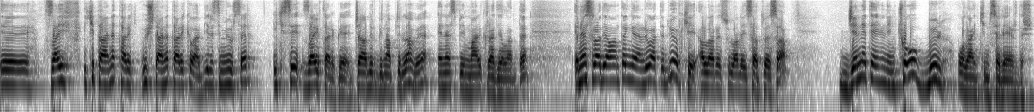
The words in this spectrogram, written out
e, zayıf iki tane tarik, üç tane tariki var. Birisi Mürser, ikisi zayıf tarik. Cabir bin Abdullah ve Enes bin Malik radıyallahu. Enes radıyallahu gelen rivayette diyor ki Allah Resulü aleyhisselatü vesselam, cennet ehlinin çoğu bül olan kimselerdir.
